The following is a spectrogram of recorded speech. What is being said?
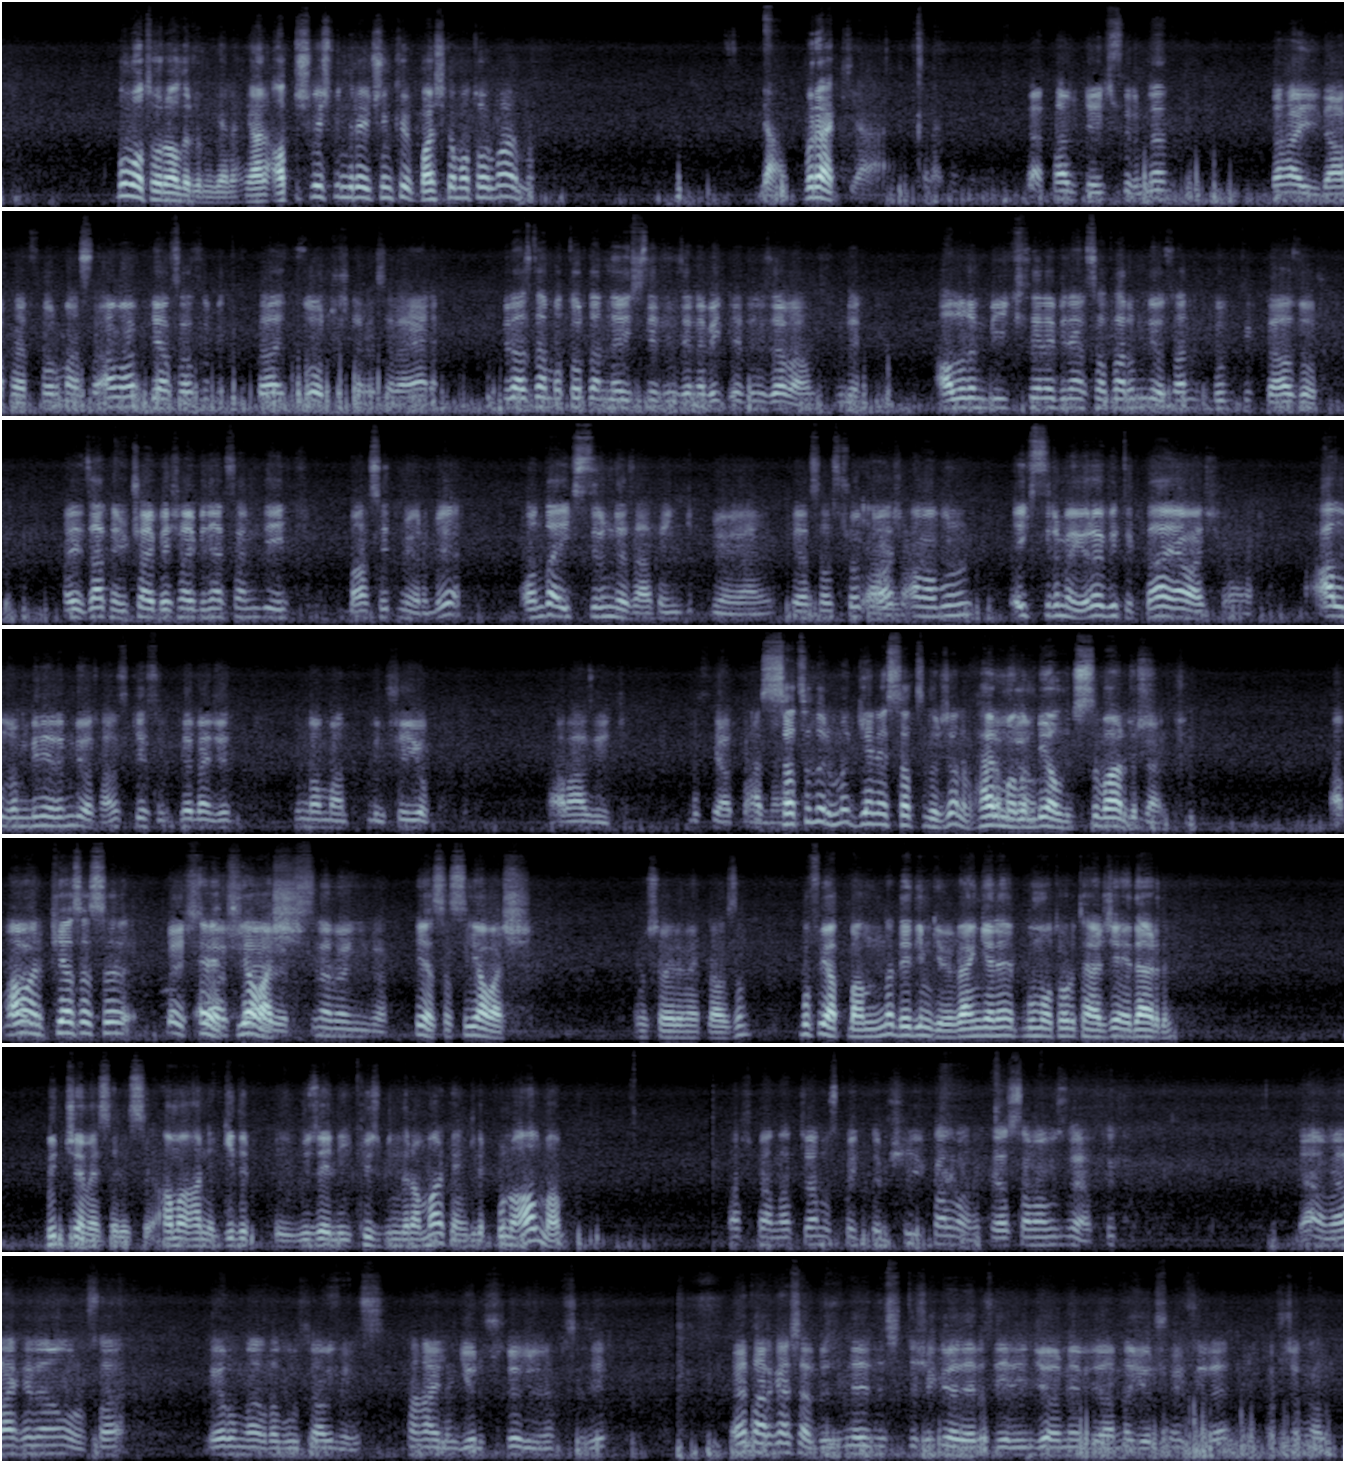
bu motoru alırım gene. Yani 65 bin liraya çünkü başka motor var mı? Ya bırak ya. Ya, tabii ki ekstremden daha iyi, daha performanslı ama piyasası bir daha zor işte mesela yani. Biraz da motordan ne istediğinize, ne beklediğinize bağlı. Şimdi alırım bir iki sene biner satarım diyorsan bu bir tık daha zor. Hayır zaten 3 ay 5 ay binersen diye hiç bahsetmiyorum bile. Onda ekstrem de zaten gitmiyor yani. Piyasası çok Yani. yavaş ama bunun ekstreme göre bir tık daha yavaş yani. Alırım binerim diyorsanız kesinlikle bence bundan mantıklı bir şey yok. Arazi için. Bu fiyat Ya bandına. satılır mı? Gene satılır canım. Her Tabii malın canım. bir alıcısı vardır. Ki. Ama, Ama hani piyasası 5 evet, yavaş. Hepsine hemen gider. piyasası yavaş. Bunu söylemek lazım. Bu fiyat bandında dediğim gibi ben gene bu motoru tercih ederdim. Bütçe meselesi. Ama hani gidip e, 150-200 bin liram varken gidip bunu almam. Başka anlatacağımız pek de bir şey kalmadı. Kıyaslamamızı da yaptık. Yani merak eden olursa yorumlarda buluşabiliriz. Tahayla görüştürebilirim sizi. Evet arkadaşlar bizimle dinlediğiniz için teşekkür ederiz. Yeni inceleme videolarında görüşmek üzere. Hoşçakalın.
